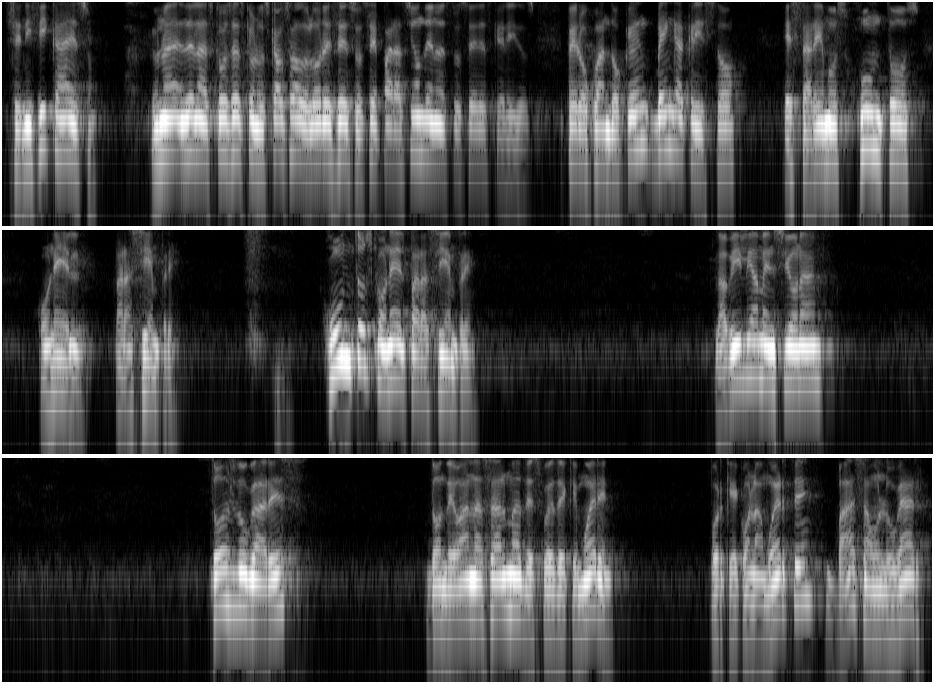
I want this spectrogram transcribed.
Significa eso. Una de las cosas que nos causa dolor es eso, separación de nuestros seres queridos. Pero cuando venga Cristo, estaremos juntos con Él para siempre. Juntos con Él para siempre. La Biblia menciona dos lugares donde van las almas después de que mueren. Porque con la muerte vas a un lugar.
